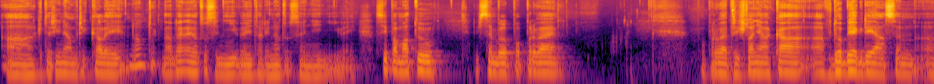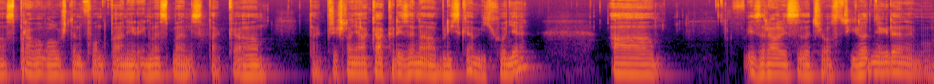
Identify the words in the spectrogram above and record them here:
a kteří nám říkali, no tak na, to se dívej, tady na to se nedívej. Si pamatuju, když jsem byl poprvé, poprvé přišla nějaká, v době, kdy já jsem spravoval už ten fond Pioneer Investments, tak, tak přišla nějaká krize na Blízkém východě a v Izraeli se začalo střílet někde nebo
